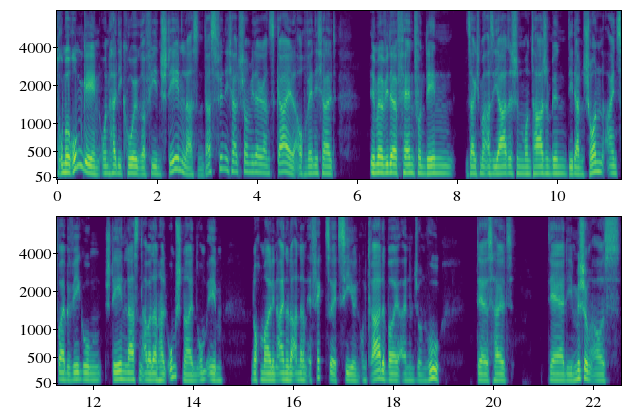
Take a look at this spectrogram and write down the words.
drumherum gehen und halt die Choreografien stehen lassen, das finde ich halt schon wieder ganz geil. Auch wenn ich halt immer wieder Fan von den, sag ich mal, asiatischen Montagen bin, die dann schon ein, zwei Bewegungen stehen lassen, aber dann halt umschneiden, um eben nochmal den einen oder anderen Effekt zu erzielen. Und gerade bei einem John Woo, der ist halt, der die Mischung aus,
